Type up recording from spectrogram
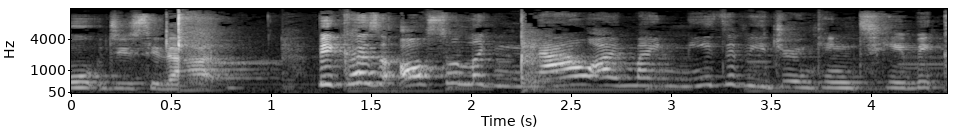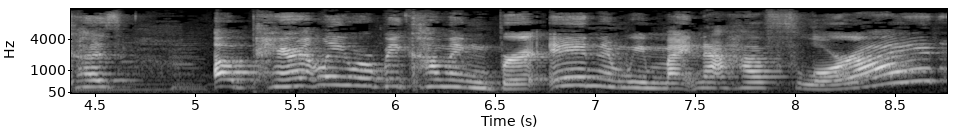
Ooh, do you see that? Because also, like, now I might need to be drinking tea because apparently we're becoming Britain and we might not have fluoride.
